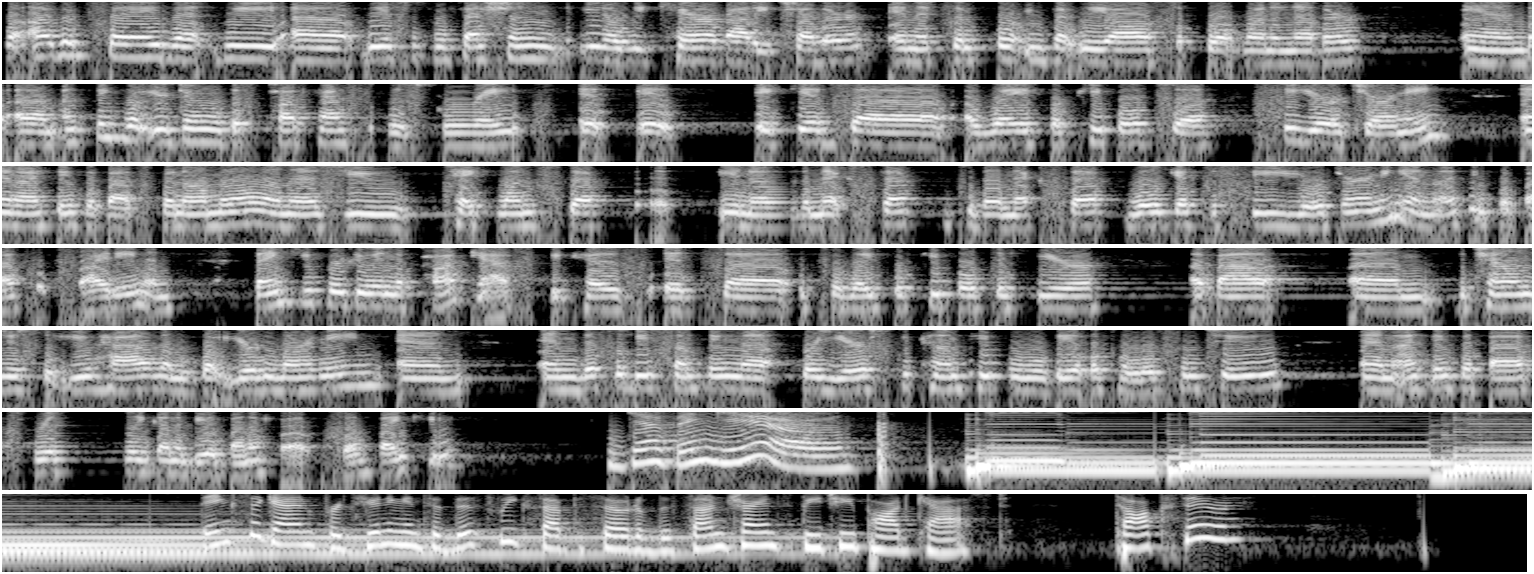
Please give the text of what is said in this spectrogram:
Well, I would say that we, uh, we as a profession, you know, we care about each other, and it's important that we all support one another. And um, I think what you're doing with this podcast is great. It, it, it gives a, a way for people to see your journey, and I think that that's phenomenal. And as you take one step, you know, the next step to the next step, we'll get to see your journey, and I think that that's exciting. And thank you for doing the podcast because it's, uh, it's a way for people to hear about um, the challenges that you have and what you're learning. And, and this will be something that for years to come, people will be able to listen to. And I think that that's really going to be a benefit. So thank you. Yeah, thank you. Thanks again for tuning into this week's episode of the Sunshine Speechy podcast. Talk soon.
